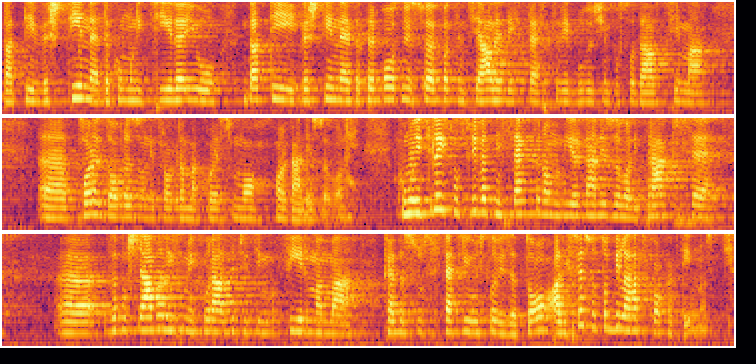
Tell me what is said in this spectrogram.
dati veštine da komuniciraju, dati veštine da prepoznaju svoje potencijale, da ih predstavi budućim poslodavcima, uh, pored obrazovnih programa koje smo organizovali. Komunicirali smo s privatnim sektorom i organizovali prakse, Eh, zapošljavali smo ih u različitim firmama kada su se stekli uslovi za to, ali sve su to bile ad hoc aktivnosti.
